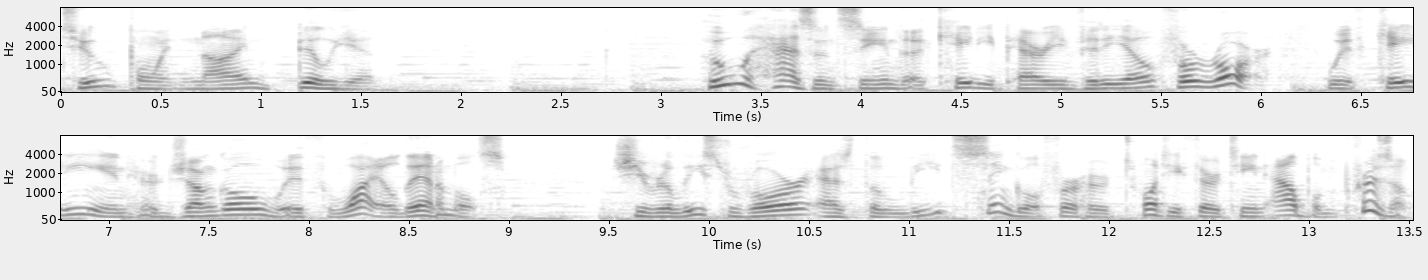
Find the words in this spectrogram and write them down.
2.9 billion. Who hasn't seen the Katy Perry video for Roar, with Katy in her jungle with wild animals? She released Roar as the lead single for her 2013 album Prism.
